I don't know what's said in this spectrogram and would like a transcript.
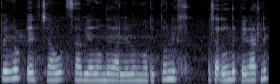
pero el chavo sabía dónde darle los moretones, o sea, dónde pegarle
